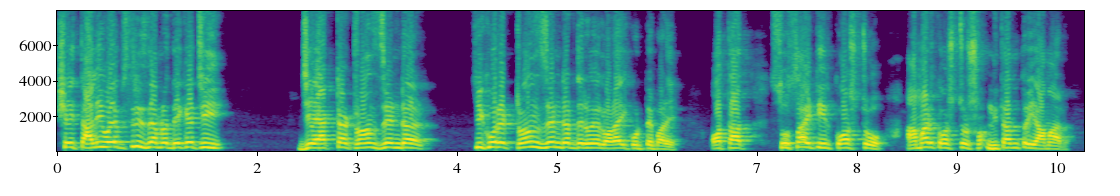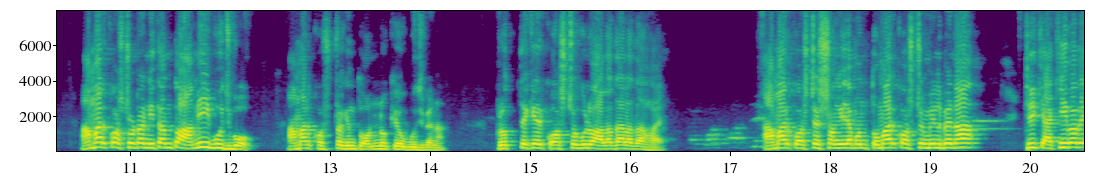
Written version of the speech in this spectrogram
সেই তালি ওয়েব সিরিজে আমরা দেখেছি যে একটা ট্রান্সজেন্ডার কি করে ট্রান্সজেন্ডারদের হয়ে লড়াই করতে পারে? অর্থাৎ সোসাইটির কষ্ট, আমার কষ্ট নিতান্তই আমার। আমার কষ্টটা নিতান্ত আমিই বুঝব। আমার কষ্ট কিন্তু অন্য কেউ বুঝবে না। প্রত্যেকের কষ্টগুলো আলাদা আলাদা হয়। আমার কষ্টের সঙ্গে যেমন তোমার কষ্ট মিলবে না, ঠিক একইভাবে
